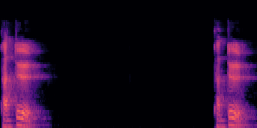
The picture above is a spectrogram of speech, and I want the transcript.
다뜰 다뜰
